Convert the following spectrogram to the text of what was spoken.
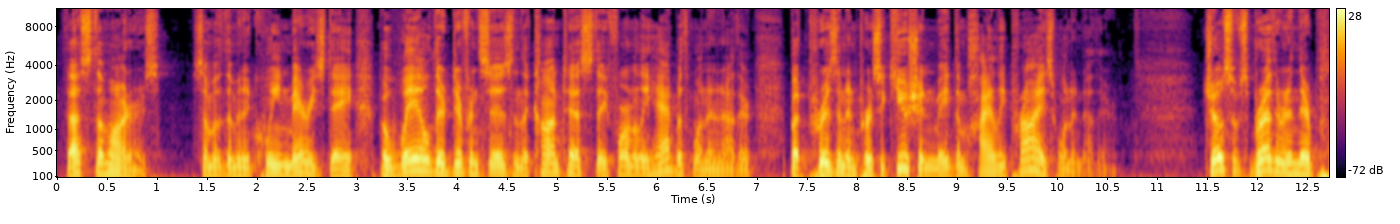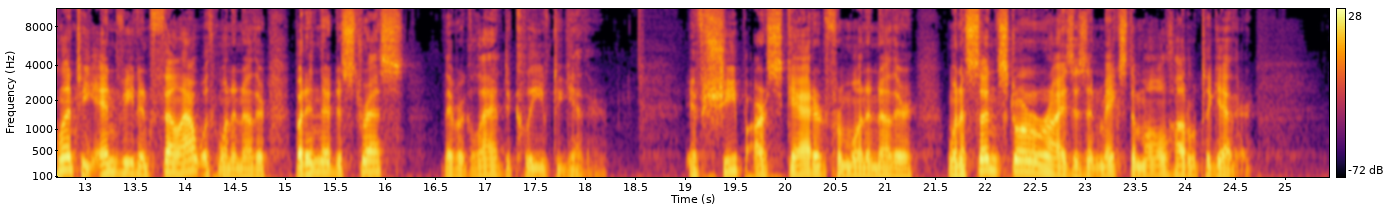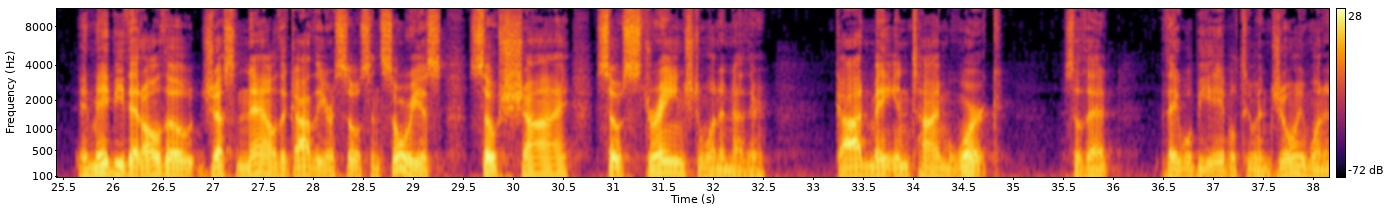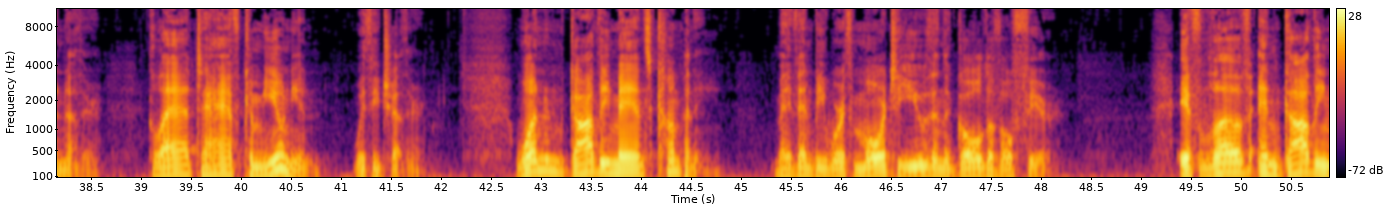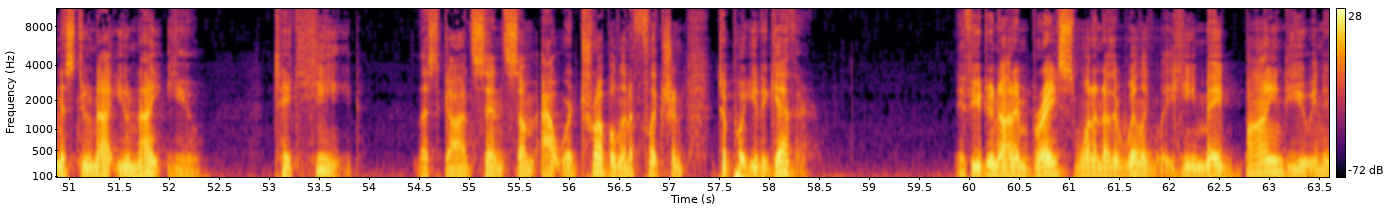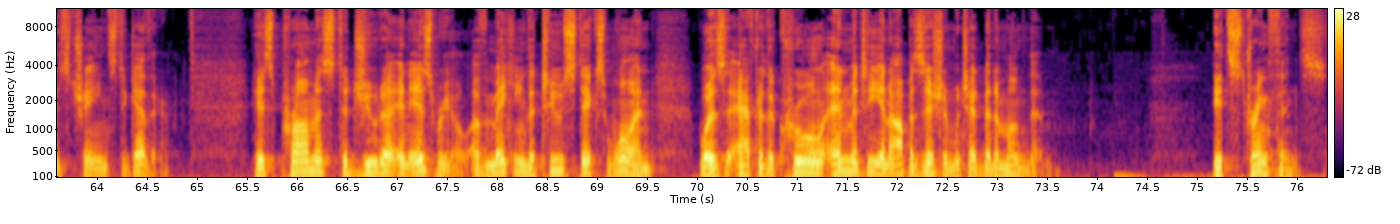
Thus the martyrs, some of them in Queen Mary's day, bewailed their differences and the contests they formerly had with one another, but prison and persecution made them highly prize one another. Joseph's brethren in their plenty envied and fell out with one another, but in their distress they were glad to cleave together. If sheep are scattered from one another, when a sudden storm arises, it makes them all huddle together. It may be that although just now the godly are so censorious, so shy, so strange to one another, God may in time work so that they will be able to enjoy one another, glad to have communion with each other. One godly man's company may then be worth more to you than the gold of Ophir. If love and godliness do not unite you, take heed lest God send some outward trouble and affliction to put you together. If you do not embrace one another willingly, he may bind you in his chains together. His promise to Judah and Israel of making the two sticks one was after the cruel enmity and opposition which had been among them. It strengthens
